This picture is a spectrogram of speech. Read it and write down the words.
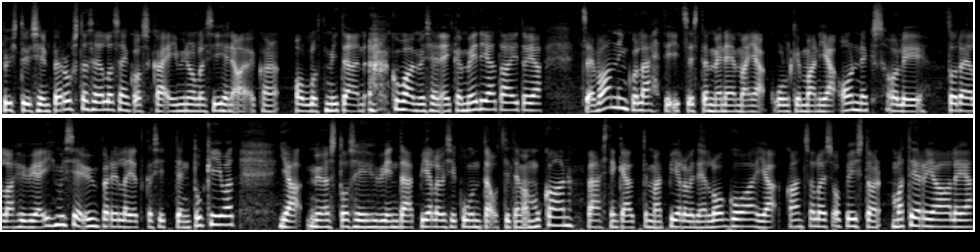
pystyisin perusta sellaisen, koska ei minulle siihen aikaan ollut mitään kuvaamisen eikä mediataitoja. Se vaan niin kuin lähti itsestä menemään ja kulkemaan ja onneksi oli todella hyviä ihmisiä ympärillä, jotka sitten tukivat. Ja myös tosi hyvin tämä Pielavesi-kunta otti tämän mukaan. Päästin käyttämään Pielaveden logoa ja kansalaisopiston materiaaleja,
